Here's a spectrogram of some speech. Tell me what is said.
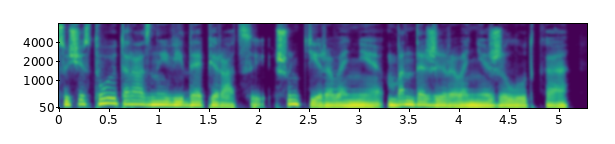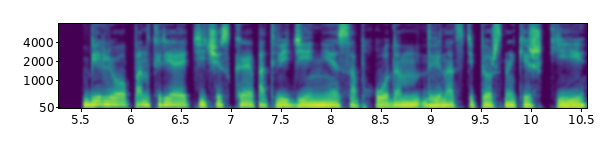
Существуют разные виды операций – шунтирование, бандажирование желудка, белеопанкреатическое отведение с обходом 12-перстной кишки,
